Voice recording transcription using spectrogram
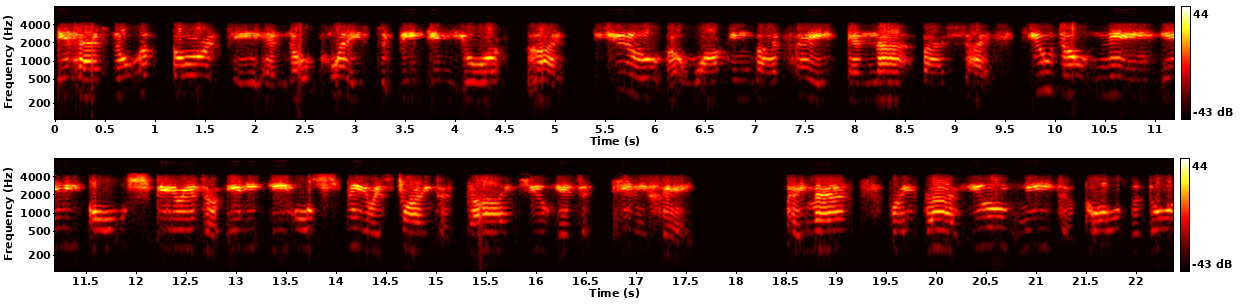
It has no authority and no place to be in your life. You are walking by faith and not by sight. You don't need any old spirits or any evil spirits trying to guide you into anything. Amen. Praise God. You need to close the door,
